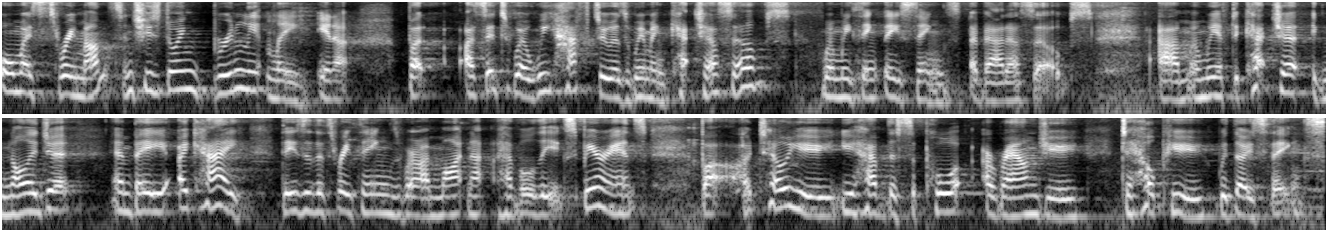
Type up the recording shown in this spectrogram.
almost three months and she's doing brilliantly in it. But I said to her, we have to, as women, catch ourselves when we think these things about ourselves. Um, and we have to catch it, acknowledge it, and be okay. These are the three things where I might not have all the experience, but I tell you, you have the support around you to help you with those things.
